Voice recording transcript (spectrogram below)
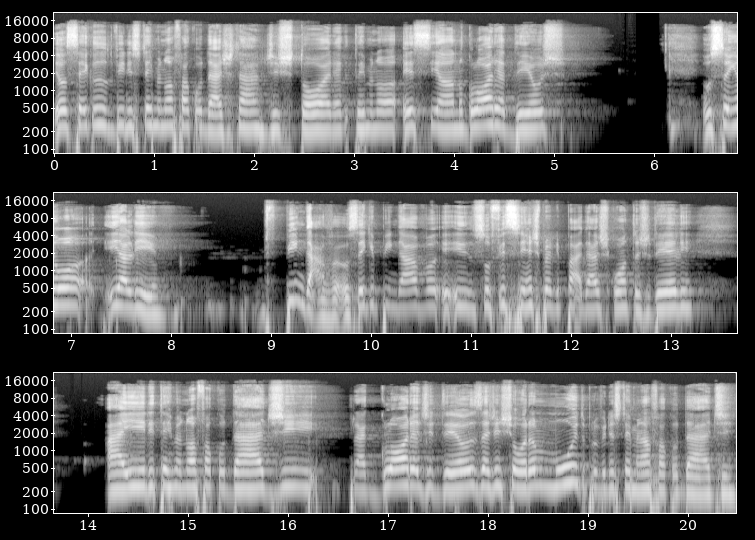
Eu sei que o Vinícius terminou a faculdade tá? de História, terminou esse ano, glória a Deus. O Senhor ia ali, pingava, eu sei que pingava o suficiente para ele pagar as contas dele. Aí ele terminou a faculdade, para a glória de Deus, a gente orando muito para o Vinícius terminar a faculdade.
